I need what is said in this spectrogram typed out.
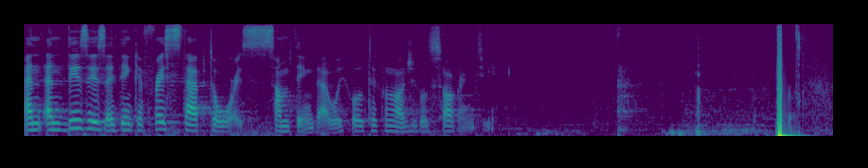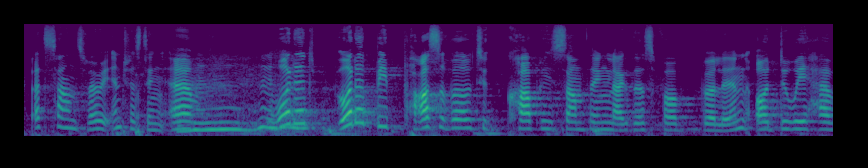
And, and this is, I think, a first step towards something that we call technological sovereignty. That sounds very interesting. Um, would it would it be possible to copy something like this for Berlin, or do we have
